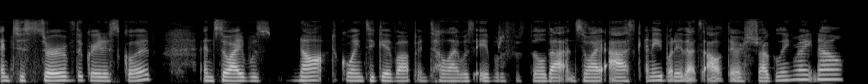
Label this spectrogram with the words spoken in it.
and to serve the greatest good. And so I was not going to give up until I was able to fulfill that. And so I ask anybody that's out there struggling right now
